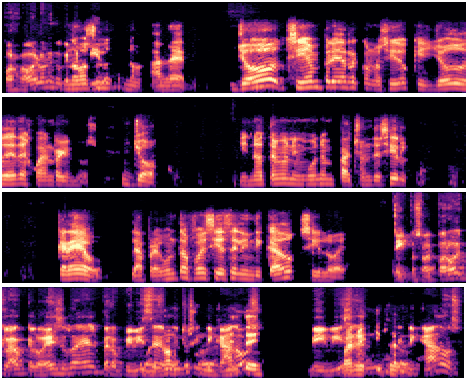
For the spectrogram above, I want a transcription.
Por favor, lo único que no, te pido... no, a ver, yo siempre he reconocido que yo dudé de Juan Reynoso, yo, y no tengo ningún empacho en decirlo. Creo, la pregunta fue si es el indicado, sí lo es. Sí, pues hoy por hoy, claro que lo es, Israel, pero viviste de muchos pues, indicados. Viviste de muchos indicados.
